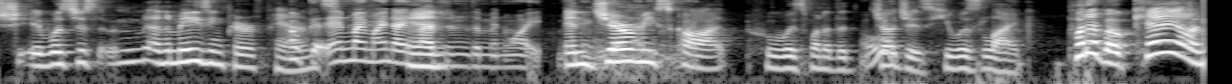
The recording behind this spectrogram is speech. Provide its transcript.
Sh- it was just an amazing pair of pants. Okay, in my mind, I And- imagined them in white. and Jeremy not even white. Scott, who was one of the Oh. judges, he was like, "Put a bouquet on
